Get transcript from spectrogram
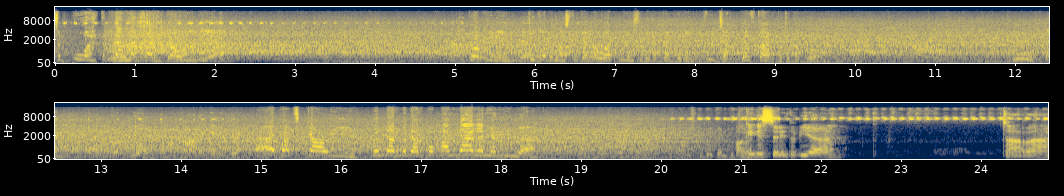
Sebuah tendangan ke arah gawang. ini dia Nah, Gol ini juga memastikan bahwa ia sudah dekat dengan puncak daftar pencetak gol. Uh, Hebat sekali, benar-benar pemandangan yang indah. Harus diberikan pujian. Oke guys, jadi itu dia cara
